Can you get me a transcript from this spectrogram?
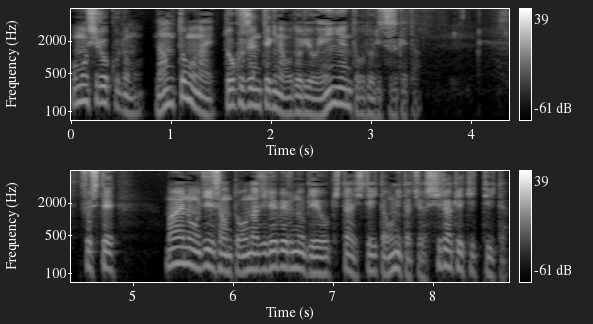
面白くも何ともない独善的な踊りを延々と踊り続けた。そして、前のおじいさんと同じレベルの芸を期待していた鬼たちはしらけきっていた。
